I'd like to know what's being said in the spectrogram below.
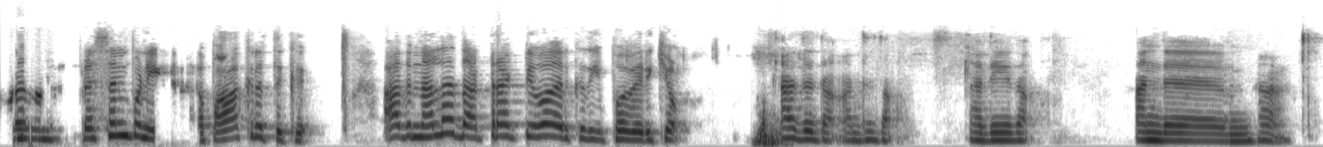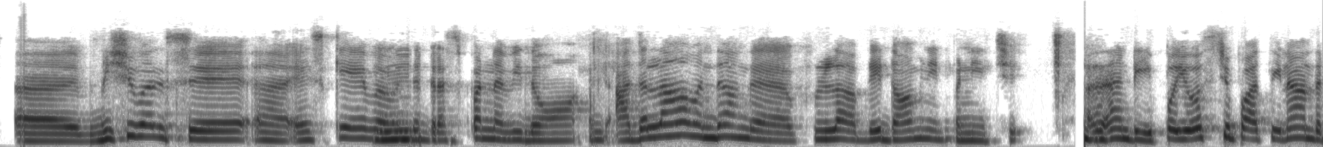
கூட பிரசன்ட் பண்ணிட்டாங்க பாக்குறதுக்கு. அதனால அது அட்ராக்டிவா இருக்குது இப்ப வரைக்கும். அதுதான் அதுதான். அதேதான். அந்த. விஷுவல்ஸ் எஸ்கேவ வந்து ட்ரெஸ் பண்ண விதம் அதெல்லாம் வந்து அங்க ஃபுல்லா அப்படியே டாமினேட் பண்ணிடுச்சு அதான்டி இப்ப யோசிச்சு பாத்தீங்கன்னா அந்த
